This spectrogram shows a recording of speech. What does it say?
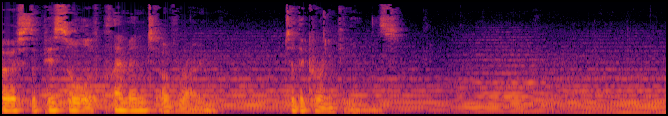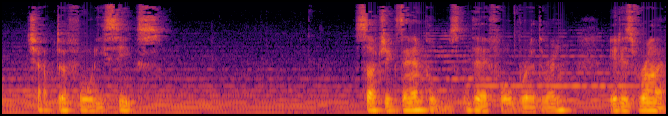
First Epistle of Clement of Rome to the Corinthians. Chapter 46 Such examples, therefore, brethren, it is right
